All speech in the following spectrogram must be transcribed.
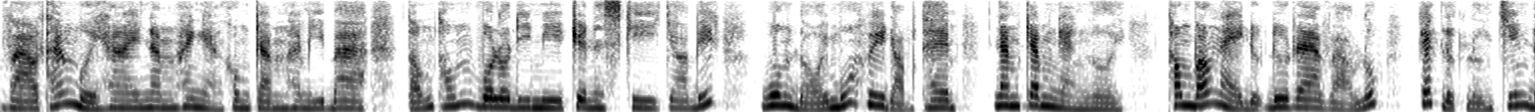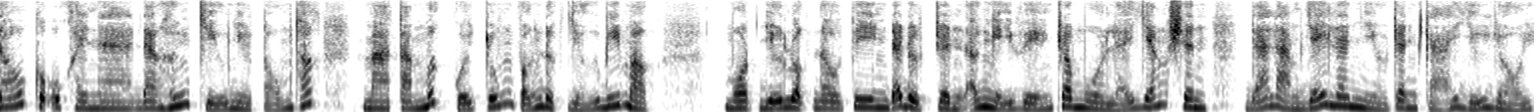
Vào tháng 12 năm 2023, Tổng thống Volodymyr Zelensky cho biết quân đội muốn huy động thêm 500.000 người. Thông báo này được đưa ra vào lúc các lực lượng chiến đấu của Ukraine đang hứng chịu nhiều tổn thất mà tầm mức của chúng vẫn được giữ bí mật. Một dự luật đầu tiên đã được trình ở nghị viện trong mùa lễ Giáng sinh đã làm dấy lên nhiều tranh cãi dữ dội.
